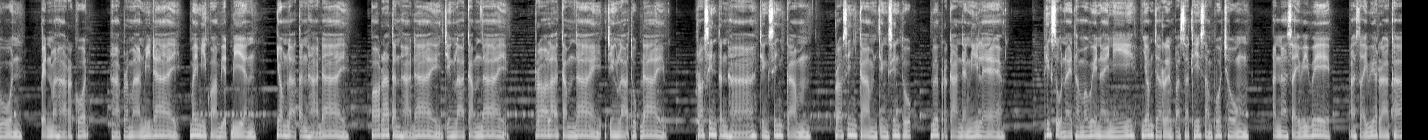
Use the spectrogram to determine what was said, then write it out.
บูรณ์เป็นมหารคต หาประมาณมิได้ ไม่มีความเบียดเบียน ย่อมละตัณหาได้ เพราะละตัณหาได้จึงละกรรมได้ เพราะละกรรมได้จึงละทุกข์ได้ เพราะสิ้นตัณหาจึงสิ้นกรรม เพราะสิ้นกรรมจึงสิ้นทุกข์ด้วยประการดังนี้แล ภิกษุในธรรมเวไนนี้ย่อมเจริญปัสสัทธิสัมโพชงอันอาศัยวิเวก อาศัยวิราคะ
